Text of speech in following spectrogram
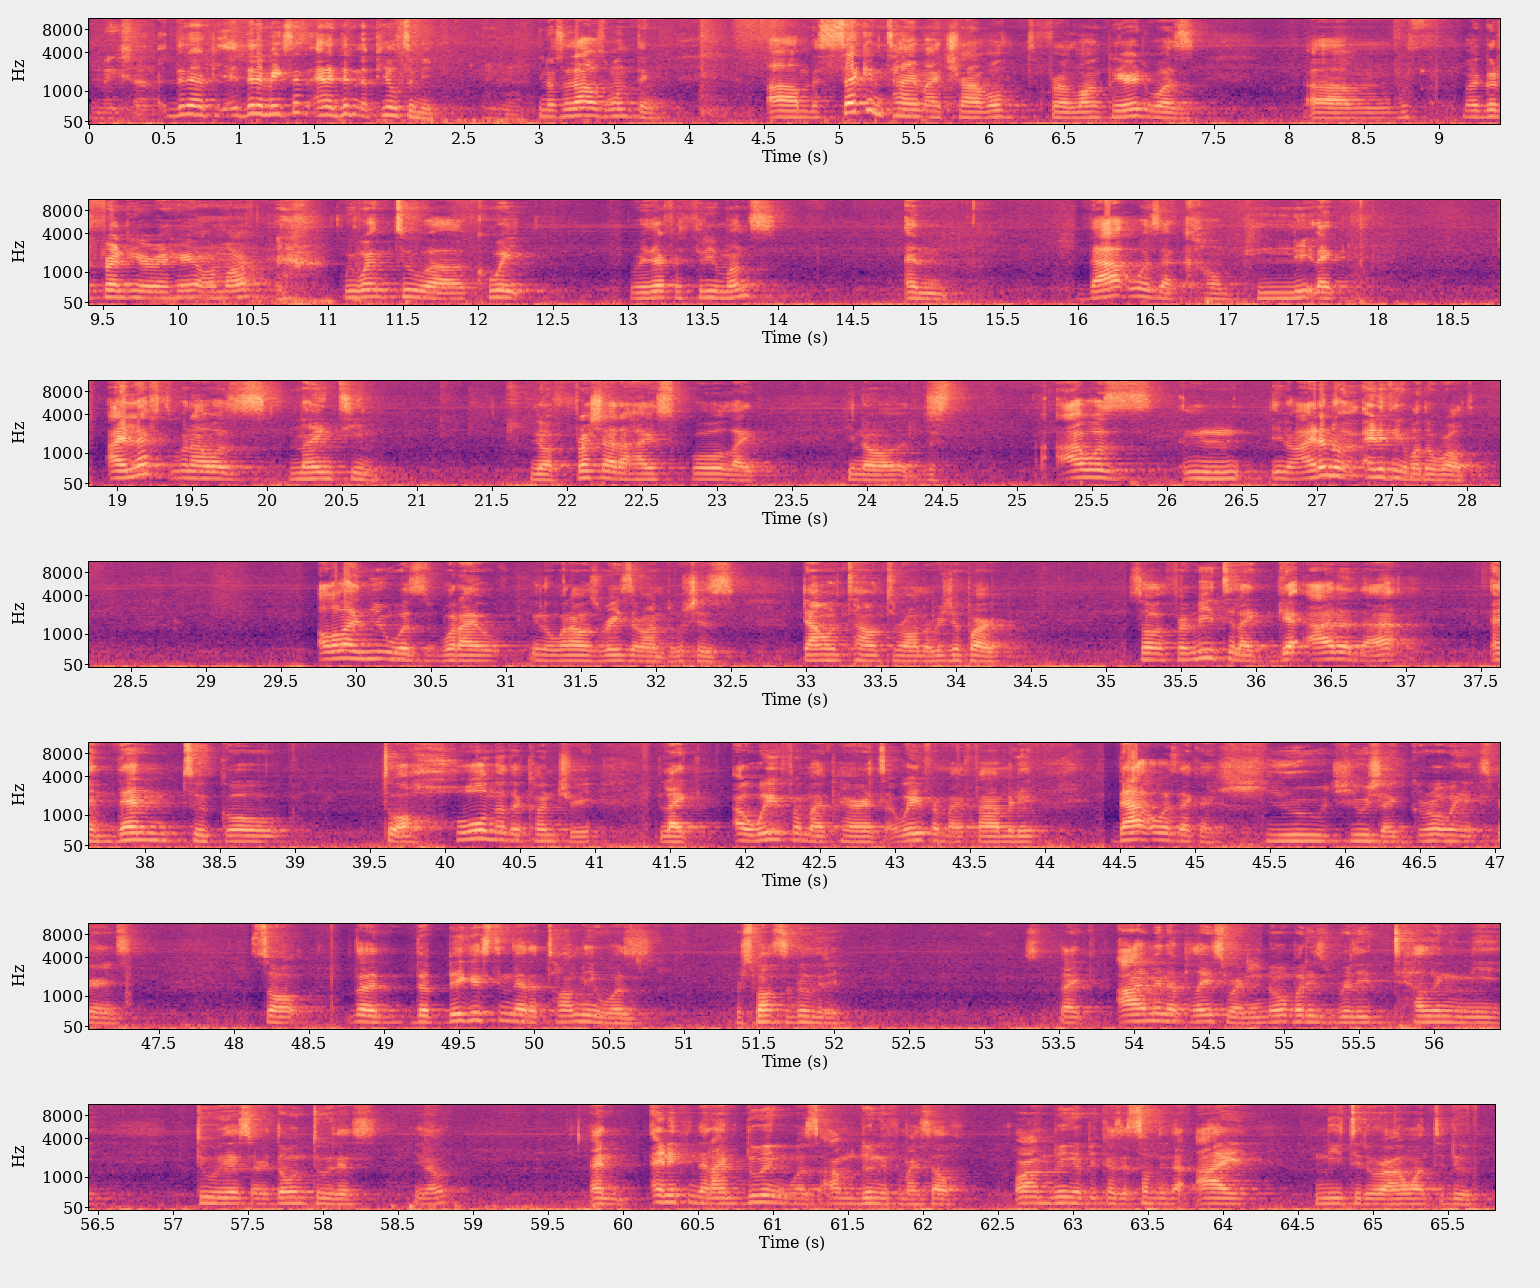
Makes sense. didn't it didn't make sense and it didn't appeal to me. You know, so that was one thing. Um, the second time I traveled for a long period was um, with my good friend here, right here, Omar. we went to uh, Kuwait. We were there for three months, and that was a complete like. I left when I was 19. You know, fresh out of high school, like, you know, just I was, you know, I didn't know anything about the world all I knew was what I you know what I was raised around, which is downtown Toronto, Regent Park. So for me to like get out of that and then to go to a whole nother country, like away from my parents, away from my family, that was like a huge, huge like growing experience. So the the biggest thing that it taught me was responsibility. Like I'm in a place where nobody's really telling me do this or don't do this, you know? and anything that I'm doing was I'm doing it for myself, or I'm doing it because it's something that I need to do or I want to do.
